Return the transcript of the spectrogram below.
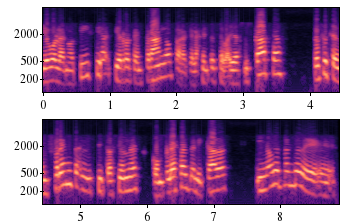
llevo la noticia, cierro temprano para que la gente se vaya a sus casas Entonces se enfrentan en situaciones complejas, delicadas, y no depende de,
